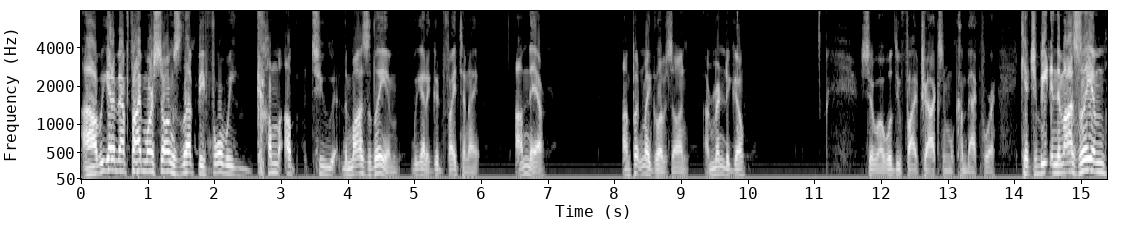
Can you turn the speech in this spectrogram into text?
Uh, we got about five more songs left before we come up to the mausoleum. We got a good fight tonight. I'm there. I'm putting my gloves on. I'm ready to go. So uh, we'll do five tracks and we'll come back for Catch a Beat in the Mausoleum.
